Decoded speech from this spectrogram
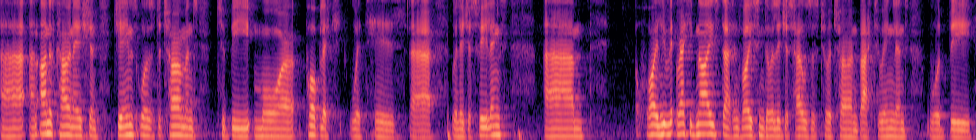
Uh, and on his coronation, James was determined to be more public with his uh, religious feelings. Um, while he recognised that inviting the religious houses to return back to England would be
